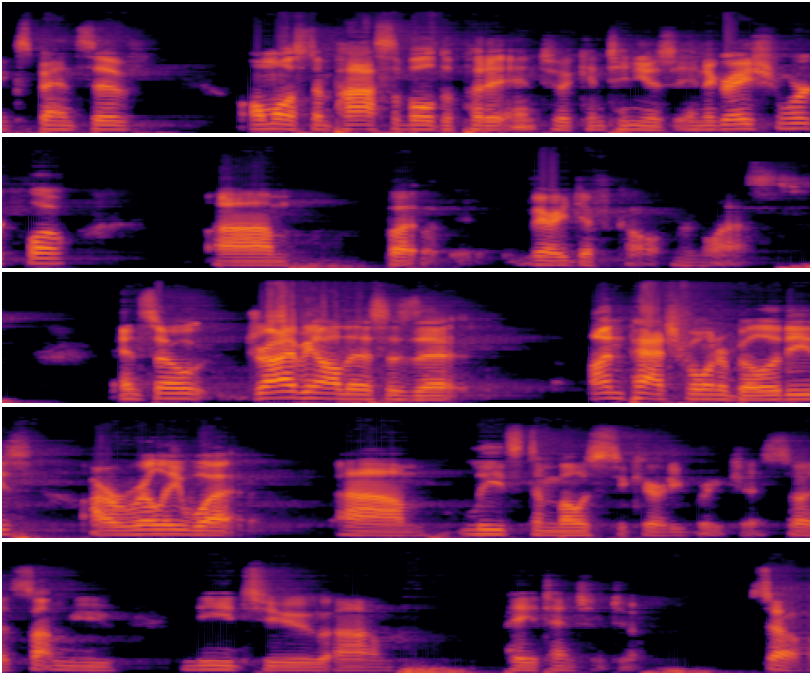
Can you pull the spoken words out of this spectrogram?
expensive, almost impossible to put it into a continuous integration workflow, um, but very difficult nonetheless. And so driving all this is that unpatched vulnerabilities are really what um, leads to most security breaches. So it's something you need to um, pay attention to. So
